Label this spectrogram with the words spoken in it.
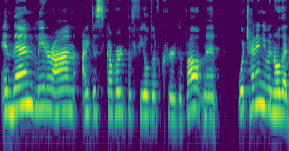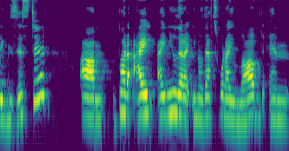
And then later on, I discovered the field of career development, which I didn't even know that existed. Um, but I, I knew that you know that's what I loved, and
